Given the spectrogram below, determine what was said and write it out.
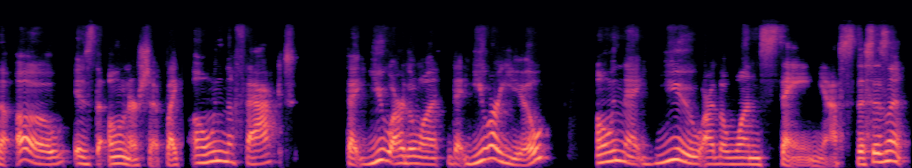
the O is the ownership, like own the fact that you are the one, that you are you own that you are the one saying yes. This isn't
